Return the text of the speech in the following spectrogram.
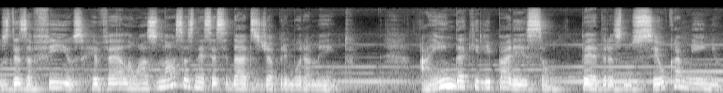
Os desafios revelam as nossas necessidades de aprimoramento. Ainda que lhe pareçam pedras no seu caminho,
